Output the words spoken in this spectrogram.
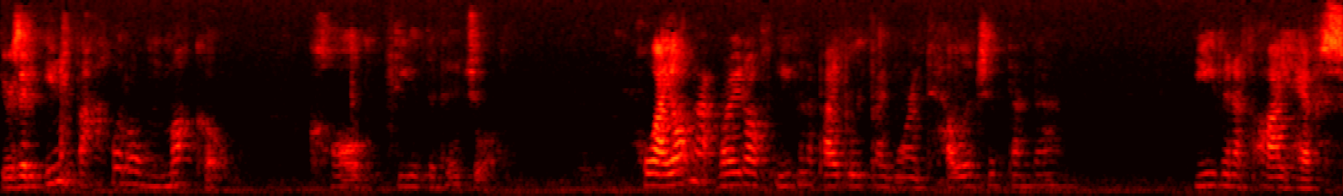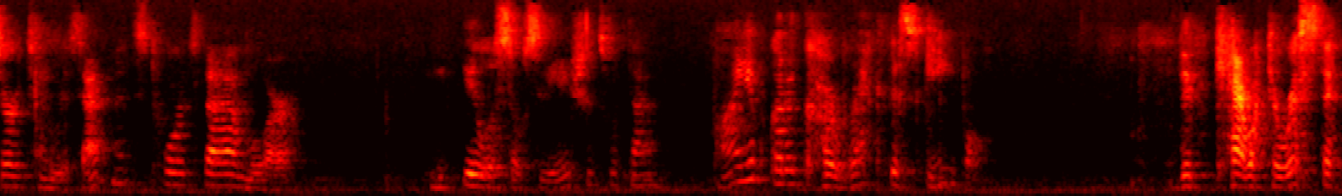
There's an inviolable mako called the individual, who I ought not write off even if I believe I'm more intelligent than them even if I have certain resentments towards them or ill associations with them, I am going to correct this evil. The characteristic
